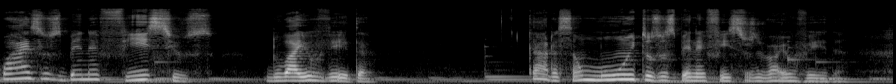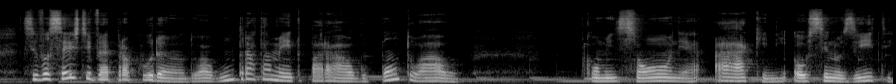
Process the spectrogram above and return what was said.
quais os benefícios do Ayurveda? Cara, são muitos os benefícios do Ayurveda. Se você estiver procurando algum tratamento para algo pontual, como insônia, acne ou sinusite,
